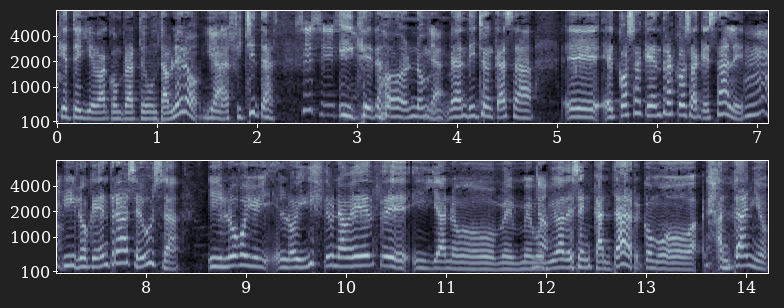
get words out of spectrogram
que te lleva a comprarte un tablero y Mm. Unas fichitas. Sí, sí, Y sí. que no, no me han dicho en casa, eh, eh, cosa que entra, cosa que sale. Mm. Y lo que entra se usa. Y luego yo lo hice una vez eh, y ya no me, me No. volvió a desencantar como antaño.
